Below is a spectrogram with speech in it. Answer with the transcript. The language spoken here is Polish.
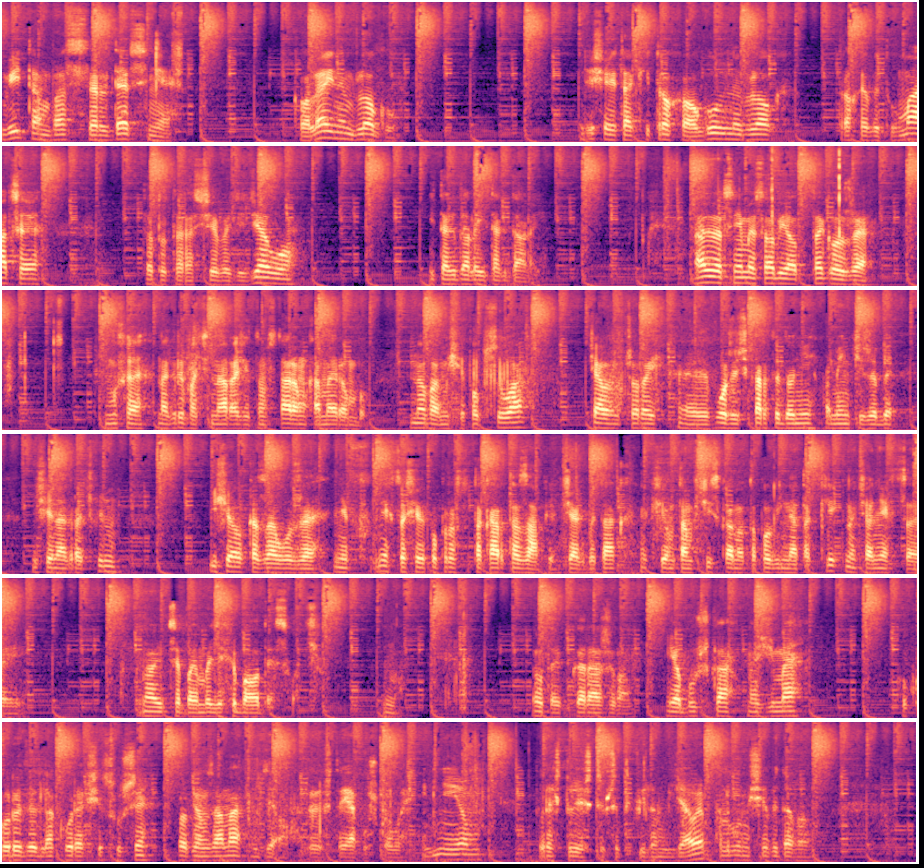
Witam Was serdecznie w kolejnym vlogu. Dzisiaj taki trochę ogólny vlog, trochę wytłumaczę, co to teraz się będzie działo i tak dalej, i tak dalej. Ale zaczniemy sobie od tego, że muszę nagrywać na razie tą starą kamerą, bo nowa mi się popsuła. Chciałem wczoraj e, włożyć kartę do niej pamięci, żeby dzisiaj nagrać film i się okazało, że nie, nie chce się po prostu ta karta zapiąć, jakby tak, jak się ją tam wciska, no to powinna tak kliknąć, a nie chce i no i trzeba ją będzie chyba odesłać. No. Tutaj w garażu mam jabłuszka na zimę, kukurydzę dla kurek się suszy, powiązana, widzę, że już te jabłuszka właśnie gniją, któreś tu jeszcze przed chwilą widziałem, albo mi się wydawało.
